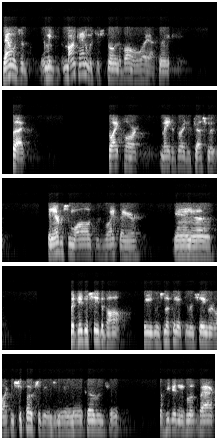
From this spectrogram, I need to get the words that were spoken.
That was a. I mean, Montana was just throwing the ball away. I think, but Dwight Clark made a great adjustment and Everson Walls was right there, and uh, but didn't see the ball. He was looking at the receiver like he's supposed to do as a man-to-man coverage, and so he didn't look back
